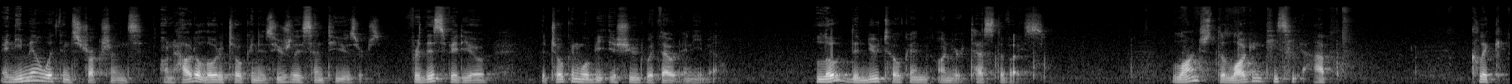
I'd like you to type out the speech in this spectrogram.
An email with instructions on how to load a token is usually sent to users. For this video, the token will be issued without an email. Load the new token on your test device. Launch the LoginTC app, click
